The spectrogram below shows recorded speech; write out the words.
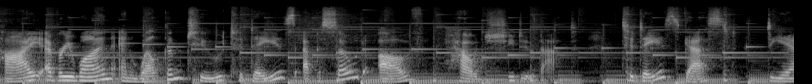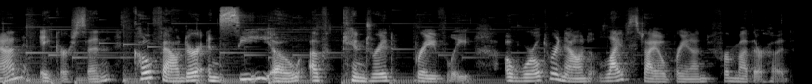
Hi, everyone, and welcome to today's episode of How'd She Do That? Today's guest, Deanne Akerson, co founder and CEO of Kindred Bravely, a world renowned lifestyle brand for motherhood.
